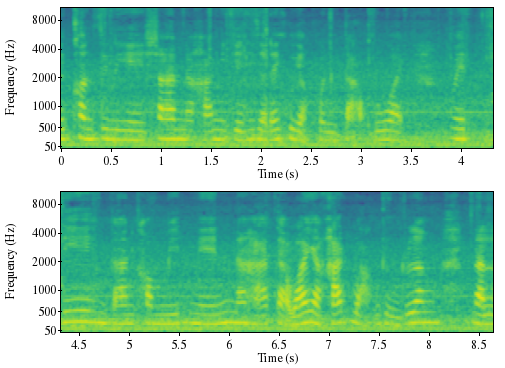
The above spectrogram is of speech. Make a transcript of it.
reconciliation นะคะ มีเกณฑ์ที่จะได้คุยกับคนเก่าด้วย เวดดิ้งการคอมมิชเมนต์นะคะ แต่ว่าอย่าคาดหวังถึงเรื่องนั้น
